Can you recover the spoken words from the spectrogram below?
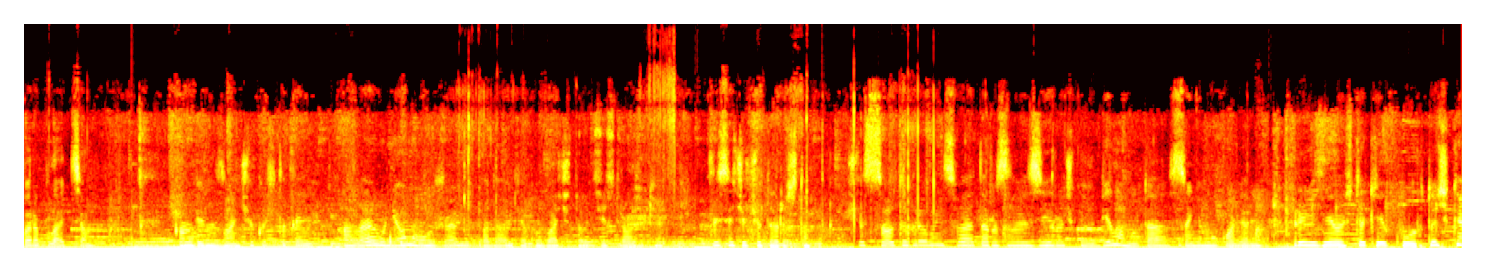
переплеттям. Комбінезончик ось такий, але у ньому вже відпадають, як ви бачите, оці стразики. 1400. 600 гривень светр з зірочкою білому та синьому кольорі. Різні ось такі курточки.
